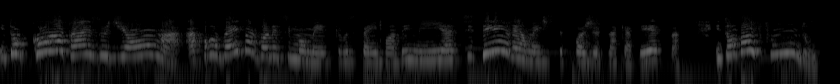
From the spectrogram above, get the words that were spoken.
então corra atrás do idioma. Aproveita agora esse momento que você está em pandemia. Se tem realmente esse projeto na cabeça, então vai fundo.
